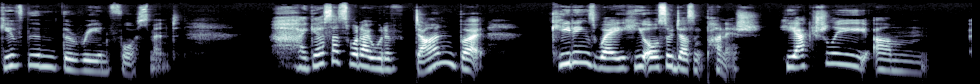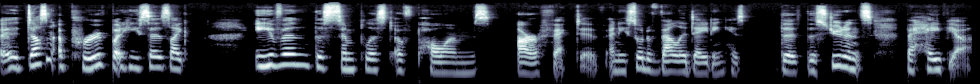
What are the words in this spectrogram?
give them the reinforcement. I guess that's what I would have done, but Keating's way, he also doesn't punish. He actually um doesn't approve, but he says like even the simplest of poems are effective, and he's sort of validating his the the students' behavior.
